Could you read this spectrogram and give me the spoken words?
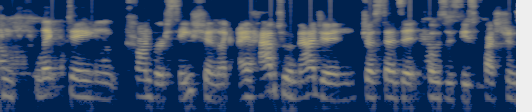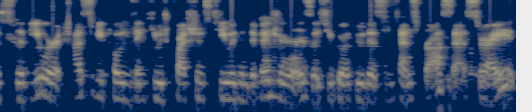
conflicting conversation? Like I have to imagine, just as it poses these questions to the viewer, it has to be posing huge questions to you as individuals as you go through this intense process, right?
